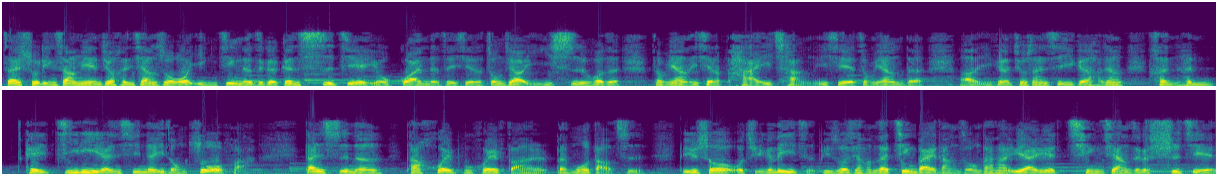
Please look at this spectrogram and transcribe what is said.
在属灵上面就很像说，我引进了这个跟世界有关的这些的宗教仪式，或者怎么样的一些的排场，一些怎么样的啊一个就算是一个好像很很可以激励人心的一种做法。但是呢，它会不会反而本末倒置？比如说，我举个例子，比如说像好像在敬拜当中，当它越来越倾向这个世界，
